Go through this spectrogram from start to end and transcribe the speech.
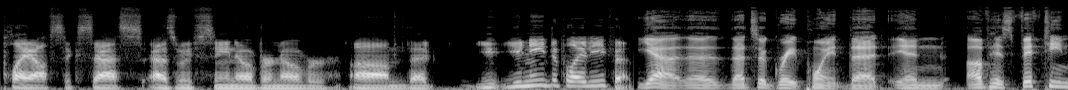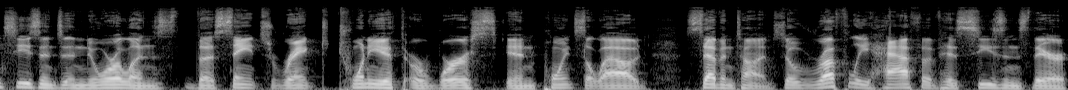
playoff success, as we've seen over and over. Um, that you, you need to play defense. Yeah, uh, that's a great point. That in of his 15 seasons in New Orleans, the Saints ranked 20th or worse in points allowed seven times. So roughly half of his seasons there,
